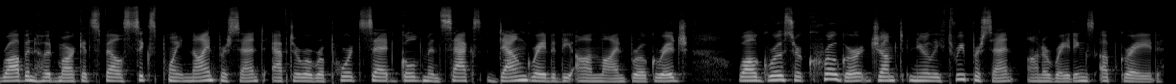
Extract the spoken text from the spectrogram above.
Robinhood markets fell 6.9% after a report said Goldman Sachs downgraded the online brokerage while grocer Kroger jumped nearly 3% on a ratings upgrade.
